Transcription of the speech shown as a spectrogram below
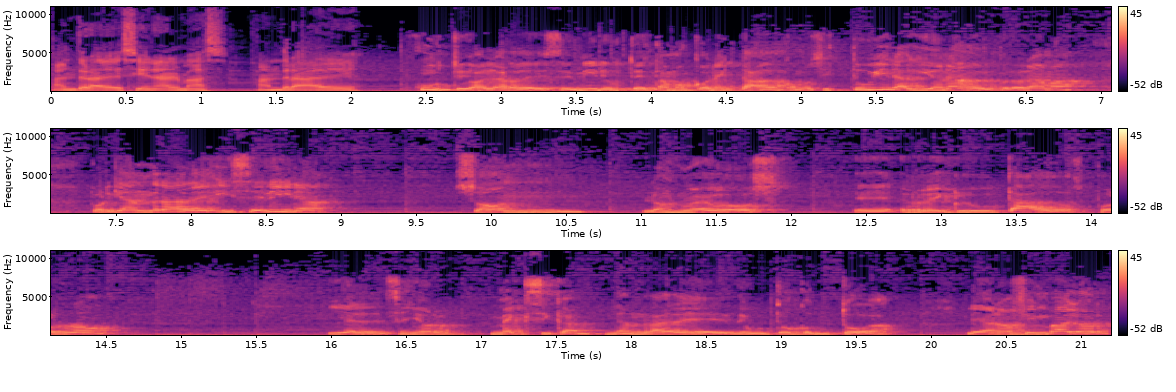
Andrade Cien Almas, Andrade, Justo iba a hablar de ese. Mire usted, estamos conectados, como si estuviera guionado el programa, porque Andrade y Celina son los nuevos eh, reclutados por Raw. Y el señor Mexican de Andrade debutó con toda. Le ganó a Finn Balor,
